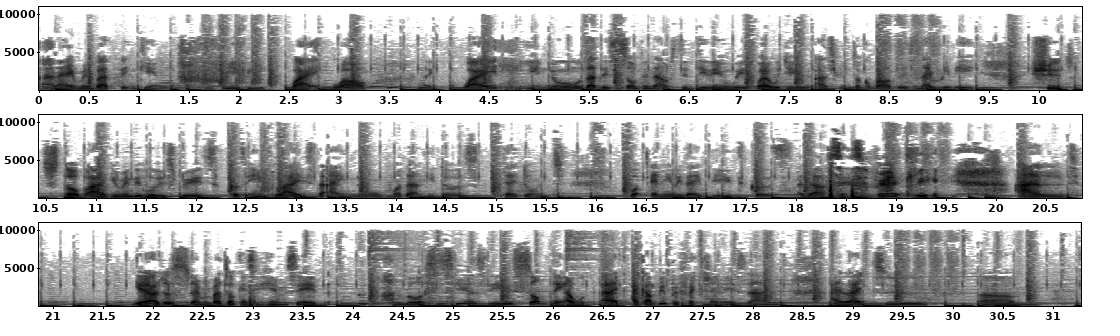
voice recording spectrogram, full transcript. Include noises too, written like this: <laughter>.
And I remember thinking, really, why? Wow. Like why? You know that this is something that I'm still dealing with. Why would you ask me to talk about this? And I really should stop arguing the Holy Spirit because it implies that I know more than he does, that I don't. But anyways, I did because I don't have <laughs> sense apparently. and yeah, I just I remember talking to him saying lost seriously is something I would I, I can be perfectionist and I like to um,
